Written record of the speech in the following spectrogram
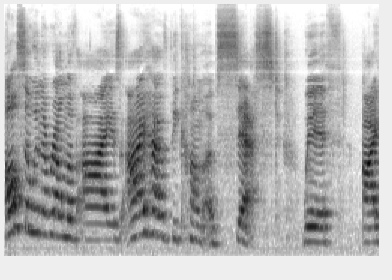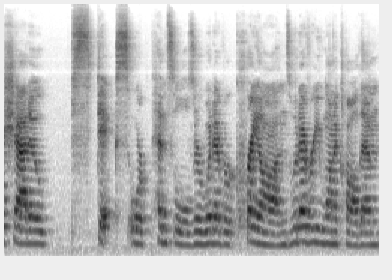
Also in the realm of eyes, I have become obsessed with eyeshadow sticks or pencils or whatever, crayons, whatever you want to call them.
